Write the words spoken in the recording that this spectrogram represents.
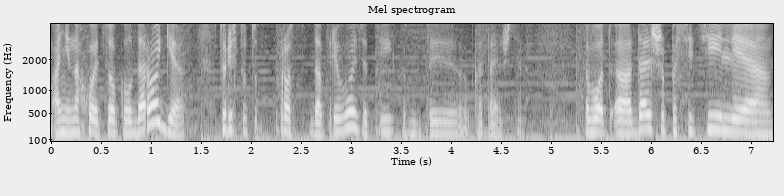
они находятся около дороги, туристов просто туда привозят, и как бы ты катаешься. Вот, а дальше посетили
